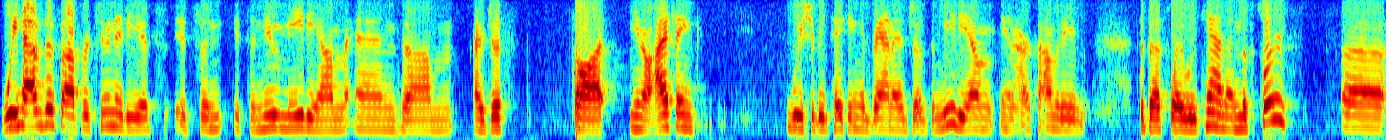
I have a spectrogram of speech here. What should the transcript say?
we have this opportunity. It's it's a it's a new medium, and um, I just thought, you know, I think we should be taking advantage of the medium in our comedy the best way we can. And the first uh,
